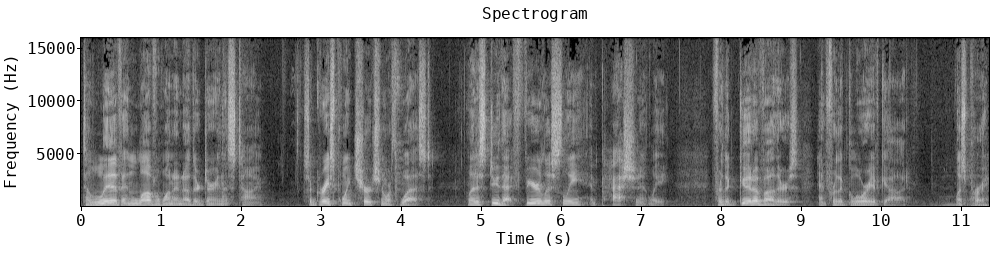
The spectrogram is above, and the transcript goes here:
to live and love one another during this time. So, Grace Point Church Northwest, let us do that fearlessly and passionately for the good of others and for the glory of God. Let's pray.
